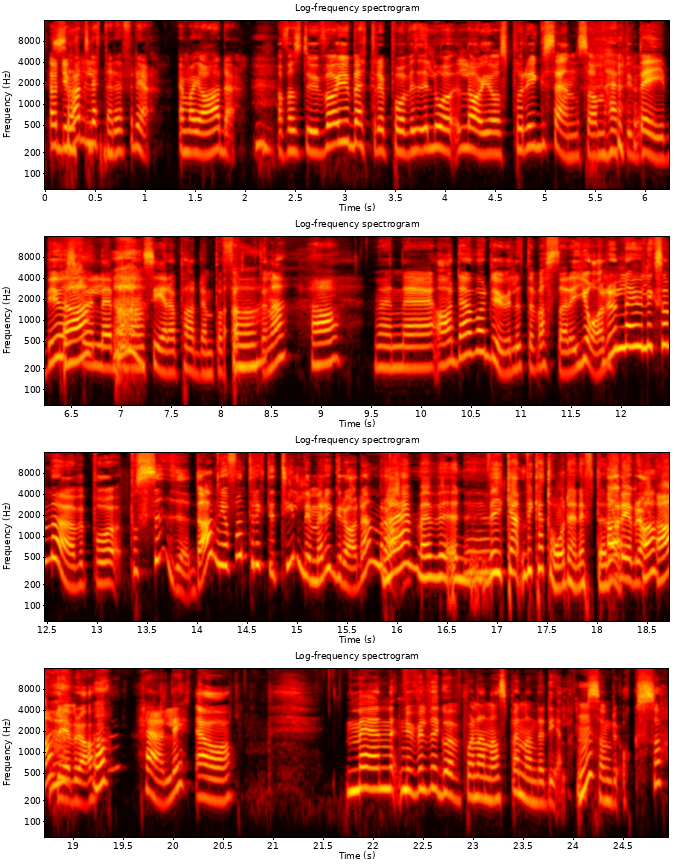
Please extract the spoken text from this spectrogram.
Ja, du Så hade att- lättare för det än vad jag hade. Ja, fast du var ju bättre på, vi la ju oss på rygg sen som happy baby och Ja. skulle balansera padden på fötterna. Ja. Men eh, ja, där var du lite vassare. Jag rullar ju liksom över på, på sidan. Jag får inte riktigt till det med ryggraden bra. Nej, men vi, vi, kan, vi kan ta den efter. Ja, där. det är bra. Ja. Det är bra. Ja. Härligt. Ja. Men nu vill vi gå över på en annan spännande del som du också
